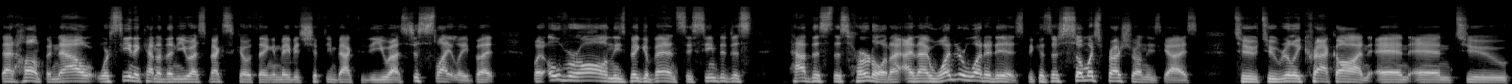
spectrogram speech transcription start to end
that hump. And now we're seeing it kind of the US Mexico thing, and maybe it's shifting back to the US just slightly. But but overall in these big events, they seem to just have this this hurdle. And I and I wonder what it is because there's so much pressure on these guys to to really crack on and and to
